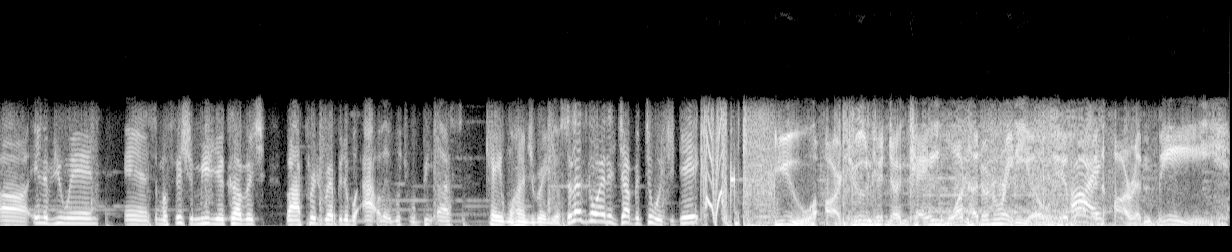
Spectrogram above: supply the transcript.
uh, interview in and some official media coverage by a pretty reputable outlet, which will be us, K100 Radio. So let's go ahead and jump into it. You dig? You are tuned to K100 Radio, hip hop right. and R&B.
